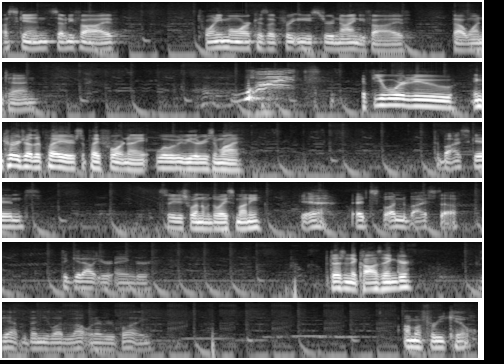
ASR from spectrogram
a skin, 75, 20 more because for Easter, 95, about 110. What? If you were to encourage other players to play Fortnite, what would be the reason why? To buy skins. So you just want them to waste money? Yeah, it's fun to buy stuff. To get out your anger. But doesn't it cause anger? Yeah, but then you let it out whenever you're playing. I'm a free kill.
